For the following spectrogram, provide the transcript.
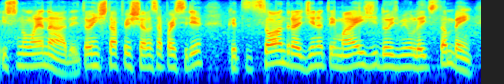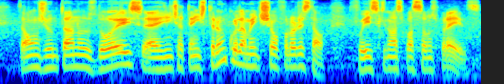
isso não é nada. Então a gente está fechando essa parceria, porque só a Andradina tem mais de 2 mil leitos também. Então, juntando os dois, é, a gente atende tranquilamente o show florestal. Foi isso que nós passamos para eles.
